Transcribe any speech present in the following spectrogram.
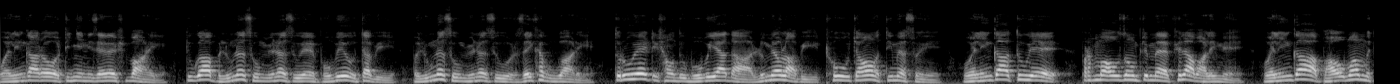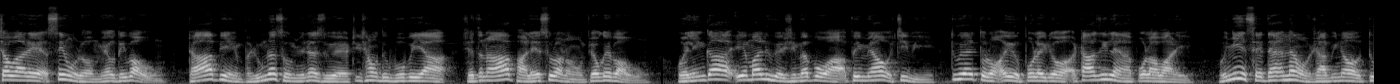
ဝယ်လင်းကတော့တင်းငင်နေစေပဲဖြစ်ပါတယ်သူကဘလူးနဲ့ဆိုမျိုးနဲ့ဆိုရဲ့ဘိုးဘေးကိုတက်ပြီးဘလူးနဲ့ဆိုမျိုးနဲ့ဆိုကိုစိတ်ခတ်ပူပါတယ်သူတို့ရဲ့တီထောင်သူဘိုးဘေးရတာလွတ်မြောက်လာပြီးထိုအကြောင်းကိုသိမဲ့ဆိုရင်ဝယ်လင်းကသူ့ရဲ့ပထမအဆုံးပြစ်မဲ့ဖြစ်လာပါလိမ့်မယ်ဝယ်လင်းကဘာမှမကြောက်ရတဲ့အဆင့်ကိုတော့မရောက်သေးပါဘူးဒါအပြင်ဘလူးနဲ့ဆိုမျိုးနဲ့ဆိုရဲ့တီထောင်သူဘိုးဘေးရယတနာကဘာလဲဆိုတော့တော့ပြောခဲ့ပါဘူး ဝယ်လင်ကအေမလူရဲ့ရင်ဘတ်ပေါ်ကအပေများကိုကြည့်ပြီးသူ့ရဲ့တော်တော်အိတ်ကိုပို့လိုက်တော့အတားစီးလန်ကပေါ်လာပါတယ်ဝဝင်းညင်စေတန်းအနှံ့ကိုရာပြီးတော့သူ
